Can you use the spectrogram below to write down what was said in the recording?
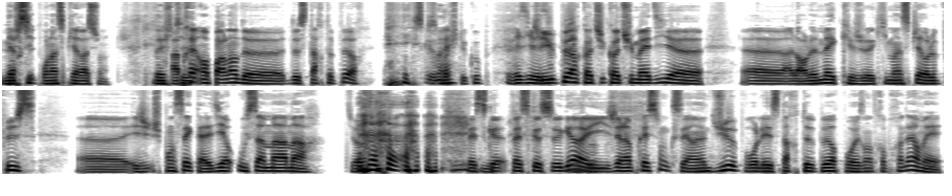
Merci, pour l'inspiration. Bah, Après, en parlant de, de start-upper, excuse-moi, je te coupe. J'ai eu peur quand tu quand tu m'as dit, euh, euh, alors le mec que je, qui m'inspire le plus, euh, et je, je, pensais que tu allais dire Oussama Hamar tu vois. Parce que parce que ce gars j'ai l'impression que c'est un dieu pour les start pour les entrepreneurs mais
